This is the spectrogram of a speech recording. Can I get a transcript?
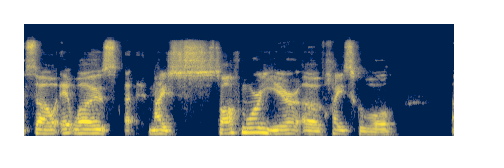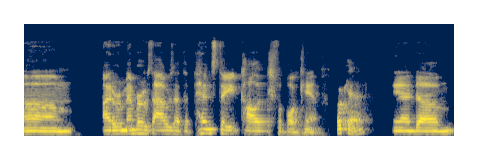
So it was uh, my sophomore year of high school. Um, I remember it was I was at the Penn State college football camp. Okay. And um,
